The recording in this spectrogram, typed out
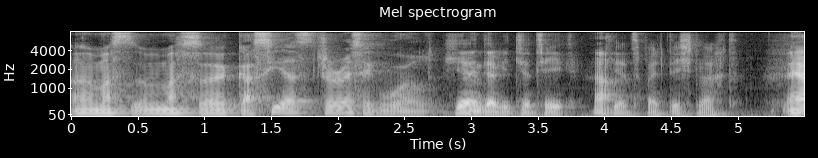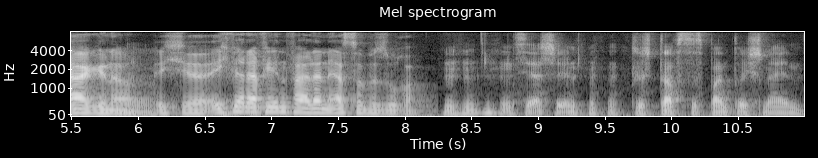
äh, machst, machst äh, Garcias Jurassic World. Hier in der Videothek, Ja. die jetzt bald dicht macht. Ja, genau. Ich, äh, ich werde auf jeden Fall dein erster Besucher. Mhm, Sehr schön. Du darfst das Band durchschneiden.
